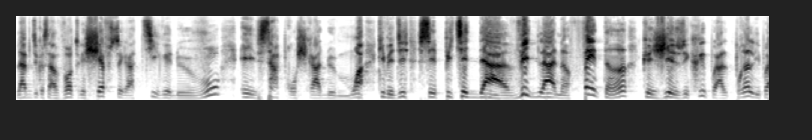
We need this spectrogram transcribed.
la Bible dit que ça votre chef sera tiré de vous et il s'approchera de moi. Qui veut dire c'est pitié David là dans fin temps que Jésus-Christ pour le prendre, il pour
